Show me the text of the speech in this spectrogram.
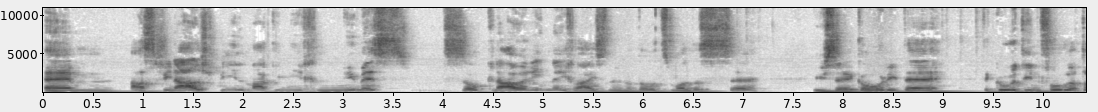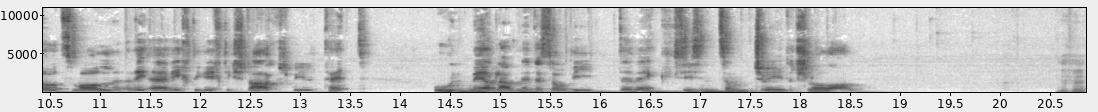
Ähm, als Finalspiel mag ich mich nicht mehr so genau erinnern. Ich weiß nur noch dort mal, dass äh, unser Goalie, der, der Gurdin Fuhrer, dort mal äh, richtig, richtig stark gespielt hat. Und wir, glaube ich, nicht so weit weg sind, um die Schweden zu schlagen. Mhm.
